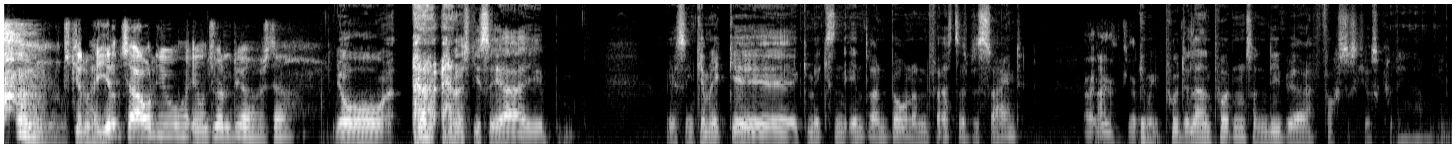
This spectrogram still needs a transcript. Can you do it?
Skal du have hjælp til at aflive eventuelle dyr, hvis det er? Jo, jeg skal se her i... Racing. Kan man ikke, øh, kan man ikke sådan ændre en bog, når den først er designet? Nej, det kan Kan man ikke putte et eller andet på den, så den lige bliver... Fuck, så skal jeg skrive det her igen.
